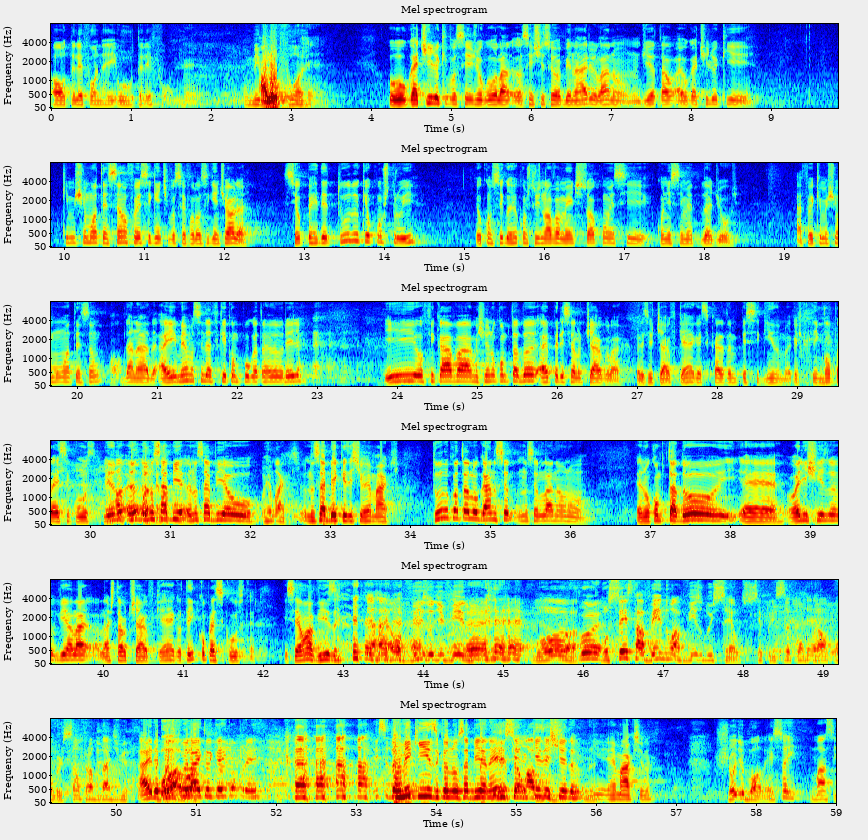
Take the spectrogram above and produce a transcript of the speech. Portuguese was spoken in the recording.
Ó, o telefone aí, o telefone. O Alô? microfone. O gatilho que você jogou lá, eu assisti seu webinário lá no, no dia e tal, aí o gatilho que, que me chamou a atenção foi o seguinte, você falou o seguinte, olha, se eu perder tudo que eu construí, eu consigo reconstruir novamente só com esse conhecimento do AdWords. Aí foi que me chamou uma atenção danada. Aí mesmo assim ainda fiquei com um pouco atrás da orelha. E eu ficava mexendo no computador, aí aparecia o Thiago lá. Aparecia o Thiago, fiquei, "É, esse cara tá me perseguindo, mas acho que tenho que comprar esse curso. E eu, não, eu- eu não sabia, eu não sabia o, O remarketing. eu não sabia que existia o remarketing. Tudo quanto é lugar no, no celular, não, no, é no computador, é, o LX, eu via lá, lá está o Thiago. Fiquei, é, eu tenho que comprar esse curso, cara. Isso é um aviso. É o aviso divino. Boa. Foi. Você está vendo um aviso dos céus. Você precisa comprar uma conversão para mudar de vida. Aí depois Boa, fui boa. lá e cliquei e comprei. Isso em 2015, que eu não sabia nem Isso que, é um que aviso. existia do- em remarketing, né? Show de bola. É isso aí. Massa.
